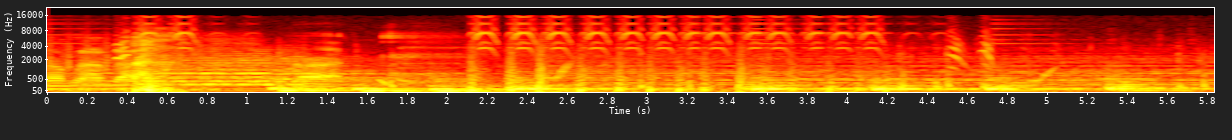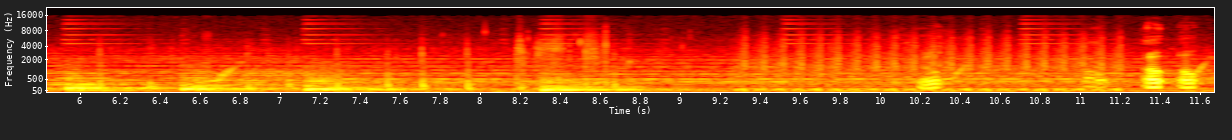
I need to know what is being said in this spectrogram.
I'm not done. Alright. Oh. Oh, oh, oh. Oh,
